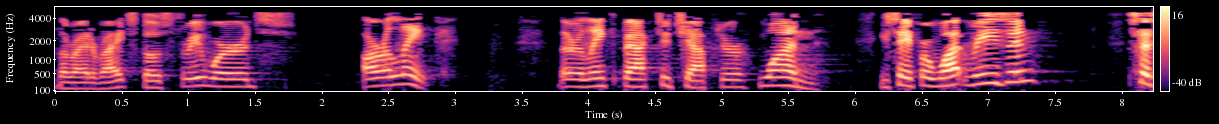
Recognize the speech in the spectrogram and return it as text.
the writer writes, those three words are a link. They're linked back to chapter 1. You say, for what reason? It says,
